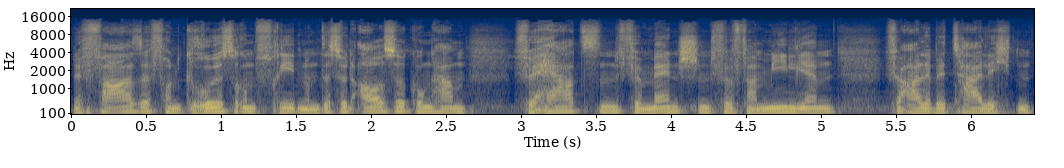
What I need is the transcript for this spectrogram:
eine Phase von größerem Frieden und das wird Auswirkungen haben für Herzen, für Menschen, für Familien, für alle Beteiligten.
